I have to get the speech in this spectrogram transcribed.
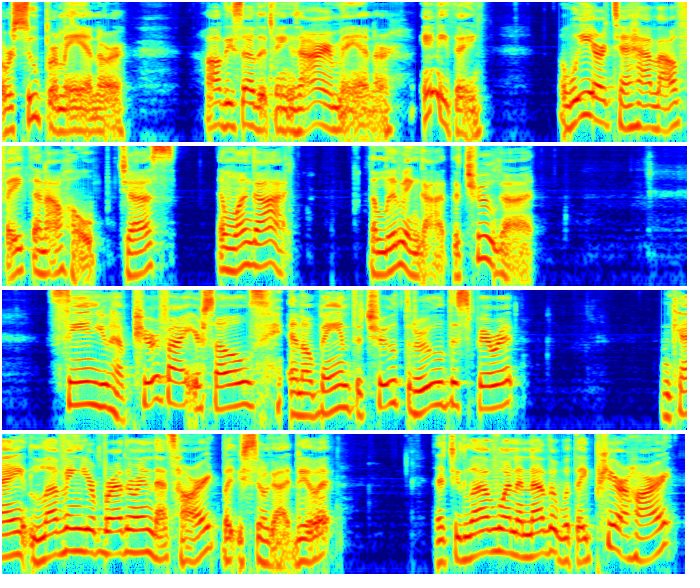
or Superman or all these other things, Iron Man or anything. We are to have our faith and our hope just in one God, the living God, the true God. Seeing you have purified your souls and obeying the truth through the Spirit. Okay. Loving your brethren, that's hard, but you still got to do it. That you love one another with a pure heart.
